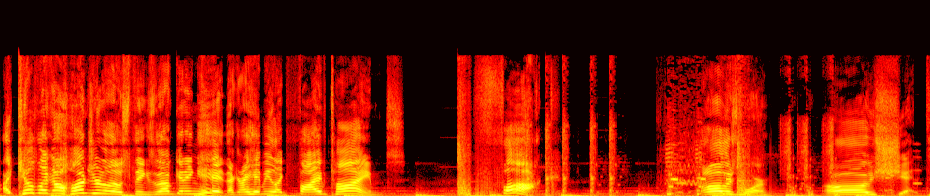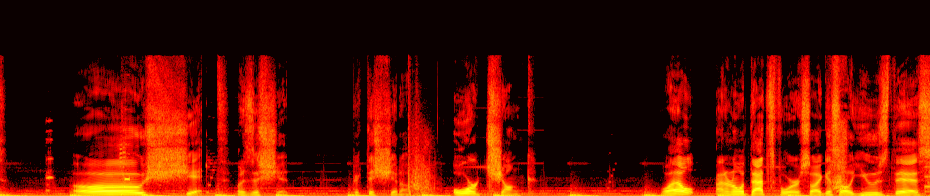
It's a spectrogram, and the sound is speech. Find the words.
I killed like a hundred of those things without getting hit. That guy hit me like five times. Fuck! Oh, there's more. Oh, shit. Oh, shit. What is this shit? Pick this shit up. Ore chunk. Well, I don't know what that's for, so I guess I'll use this.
